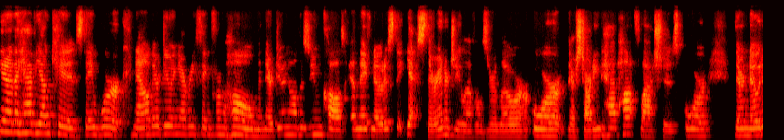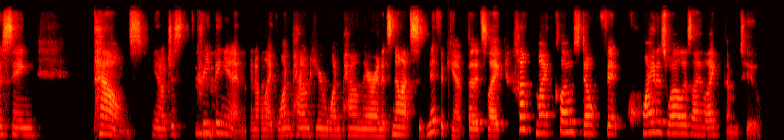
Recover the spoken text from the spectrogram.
you know, they have young kids, they work. Now they're doing everything from home and they're doing all the Zoom calls. And they've noticed that, yes, their energy levels are lower, or they're starting to have hot flashes, or they're noticing pounds, you know, just mm-hmm. creeping in, you know, like one pound here, one pound there. And it's not significant, but it's like, huh, my clothes don't fit quite as well as I like them to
